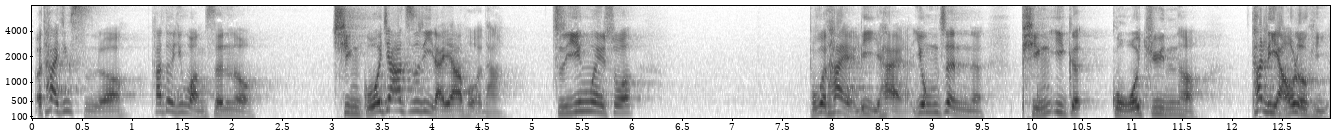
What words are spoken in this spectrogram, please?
而他已经死了，他都已经往生了，请国家之力来压迫他，只因为说，不过他也厉害了，雍正呢凭一个国君哈，他了了。去，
